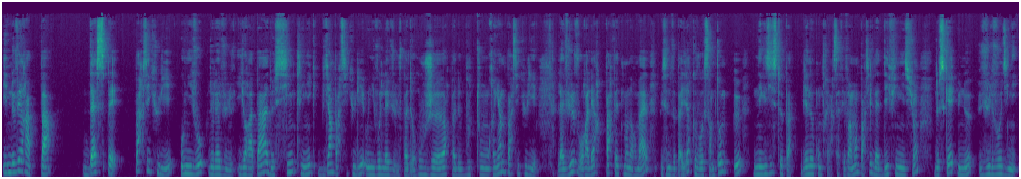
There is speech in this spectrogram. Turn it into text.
il ne verra pas d'aspect particulier au niveau de la vulve. Il n'y aura pas de signe clinique bien particulier au niveau de la vulve. Pas de rougeur, pas de boutons, rien de particulier. La vulve aura l'air parfaitement normale, mais ça ne veut pas dire que vos symptômes, eux, n'existent pas. Bien au contraire, ça fait vraiment partie de la définition de ce qu'est une vulvodynie.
